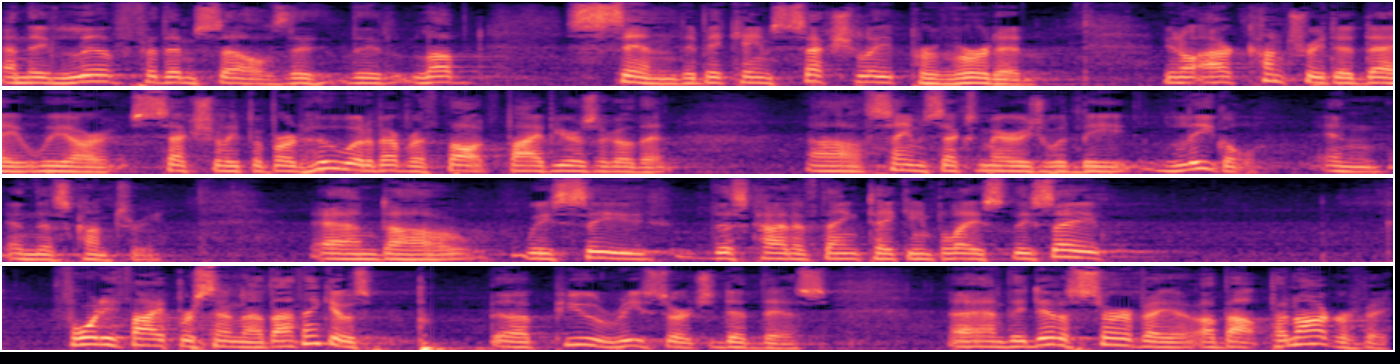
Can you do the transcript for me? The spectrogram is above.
and they lived for themselves. They, they loved sin. They became sexually perverted. You know, our country today, we are sexually perverted. Who would have ever thought five years ago that uh, same-sex marriage would be legal in, in this country? And uh, we see this kind of thing taking place. They say 45%, I think it was uh, Pew Research did this, and they did a survey about pornography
